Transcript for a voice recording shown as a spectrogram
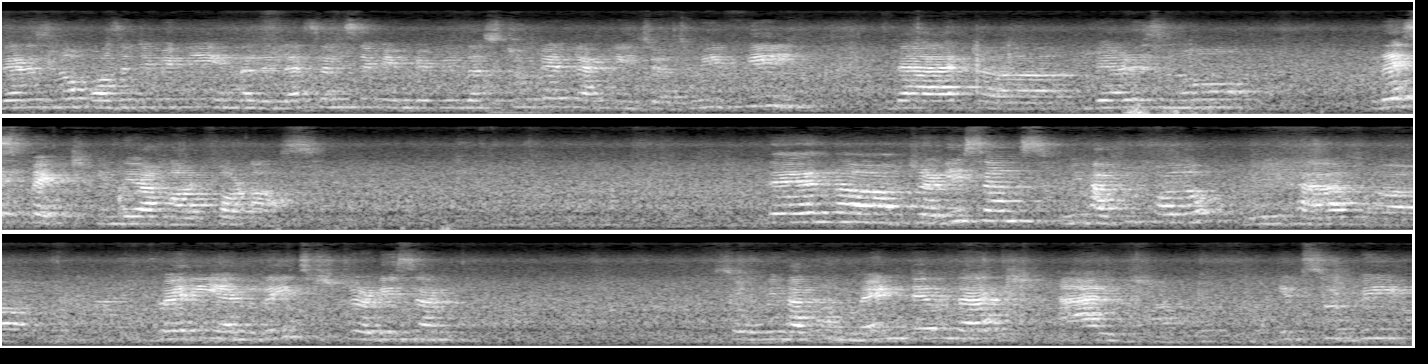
There is no positivity in the relationship in between the student and teachers. We feel that uh, there is no respect in their heart for us. Then uh, traditions we have to follow. We have uh, very enriched tradition. So we have to maintain that and it should be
